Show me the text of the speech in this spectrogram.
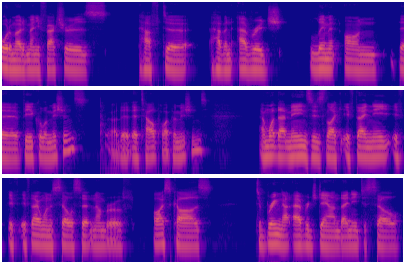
automotive manufacturers have to have an average limit on their vehicle emissions, uh, their, their tailpipe emissions. And what that means is like if they need if if, if they want to sell a certain number of ICE cars to bring that average down, they need to sell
